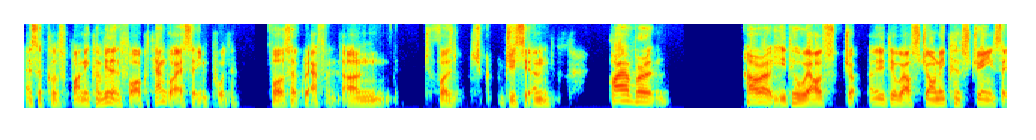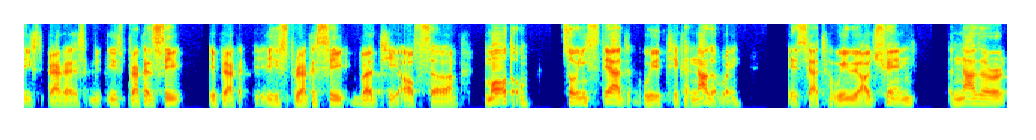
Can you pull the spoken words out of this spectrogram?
and the corresponding confidence for octangle as the input for the graph um, for GCN. However, however, it will it will strongly constrain the expressivity of the model. So instead, we take another way. Is that we will train another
